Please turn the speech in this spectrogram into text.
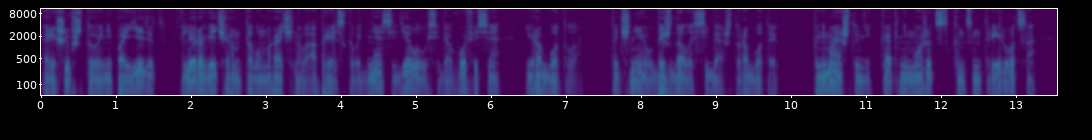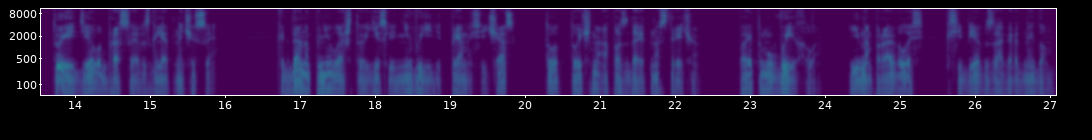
Решив, что не поедет, Лера вечером того мрачного апрельского дня сидела у себя в офисе и работала. Точнее, убеждала себя, что работает, понимая, что никак не может сконцентрироваться, то и дело бросая взгляд на часы. Когда она поняла, что если не выедет прямо сейчас, то точно опоздает на встречу, поэтому выехала и направилась к себе в загородный дом.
